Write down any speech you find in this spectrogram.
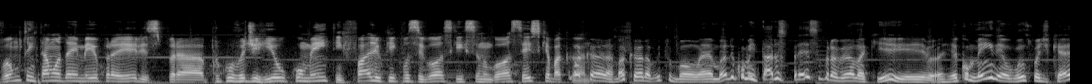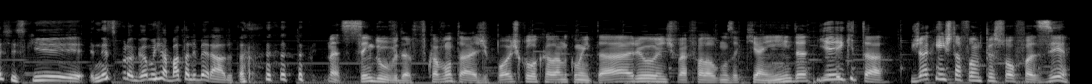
vamos tentar mandar e-mail pra eles, pra, pro Curva de Rio, comentem, fale o que, que você gosta, o que, que você não gosta, é isso que é bacana. Bacana, bacana, muito bom. É, mandem comentários pra esse programa aqui e recomendem alguns podcasts que nesse programa já bata liberado, tá? Né, sem dúvida, fica à vontade. Pode colocar lá no comentário, a gente vai falar alguns aqui ainda. E aí que tá. Já que a gente tá falando pessoal fazer,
